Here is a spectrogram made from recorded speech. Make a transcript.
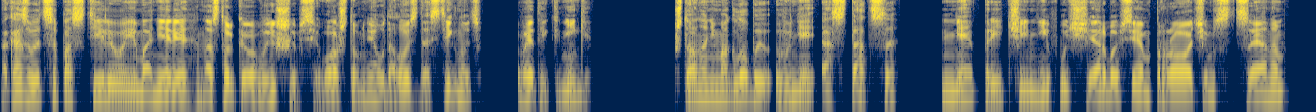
оказывается по стилю и манере настолько выше всего, что мне удалось достигнуть в этой книге, что оно не могло бы в ней остаться, не причинив ущерба всем прочим сценам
